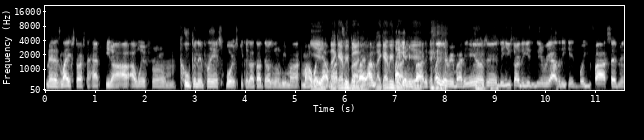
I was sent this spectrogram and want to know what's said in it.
man, as life starts to happen, you know, I, I went from hooping and playing sports because I thought that was gonna be my my yeah, way out. Like everybody, like, I'm, like everybody, like everybody, yeah. like everybody. You know what I'm saying? Then you start to get the reality hits. Boy, you five seven,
